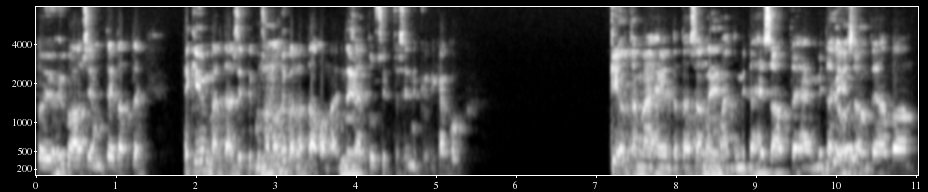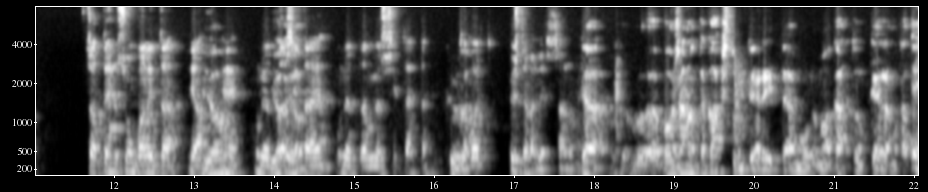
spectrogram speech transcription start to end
toi on hyvä asia, mutta ei tarvitse, hekin ymmärtää sitten, kun Mm. sanoo hyvällä tavalla, että Niin. sä et tuu sitten sinne ikään kuin kieltämään heiltä tai sanomaan, Niin. että mitä he saa tehdä ja mitä Joo, ei saa tehdä, vaan sä oot tehnyt sun valinta ja Joo. he kunnioittaa Joo, joo. sitä ja kunnioittaa myös sitä, että Kyllä. sä voit ystävällisesti sanoen. Ja voin sanoa, että kaksi tuntia riittää mulle. Mä oon katsonut kerran, mä katson,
